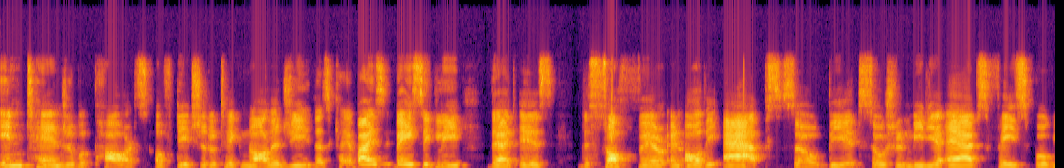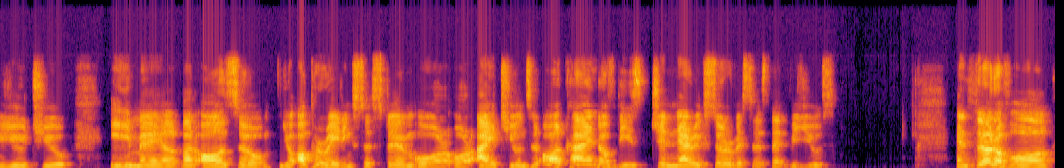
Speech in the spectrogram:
intangible parts of digital technology. That's basically that is the software and all the apps. So be it social media apps, Facebook, YouTube, email, but also your operating system or, or iTunes and all kind of these generic services that we use. And third of all,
